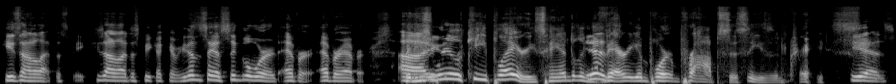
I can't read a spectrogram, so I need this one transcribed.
he's not allowed to speak. He's not allowed to speak on camera. He doesn't say a single word ever, ever, ever. But Uh, he's a real key player. He's handling He very important props this season, Grace. He is.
